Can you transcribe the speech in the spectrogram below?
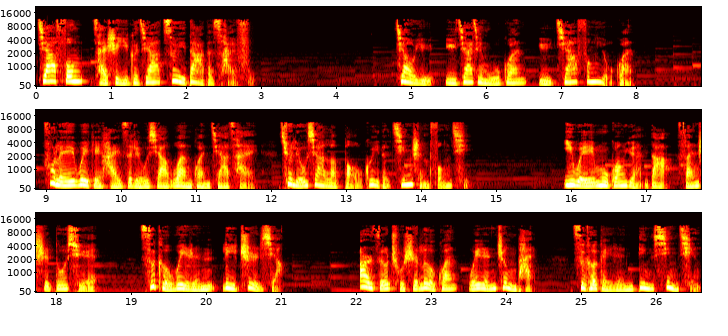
家风才是一个家最大的财富。教育与家境无关，与家风有关。傅雷未给孩子留下万贯家财，却留下了宝贵的精神风气。一为目光远大，凡事多学。此可为人立志向；二则处事乐观，为人正派，此可给人定性情。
